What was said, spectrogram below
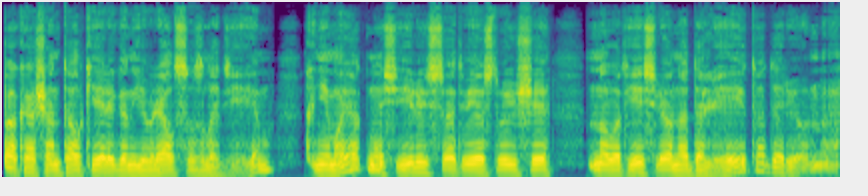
Пока Шантал Келлиган являлся злодеем, к нему и относились соответствующие, но вот если он одолеет одаренную,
